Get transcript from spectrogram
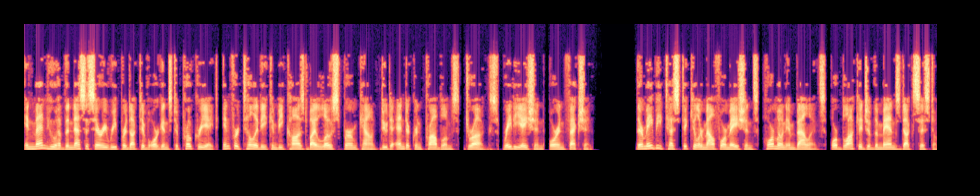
In men who have the necessary reproductive organs to procreate, infertility can be caused by low sperm count due to endocrine problems, drugs, radiation, or infection. There may be testicular malformations, hormone imbalance, or blockage of the man's duct system.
